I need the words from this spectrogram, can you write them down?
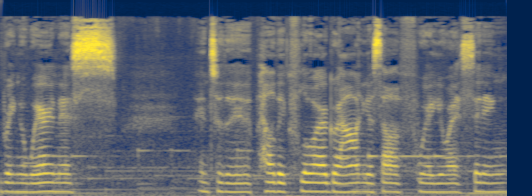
Bring awareness into the pelvic floor. Ground yourself where you are sitting.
